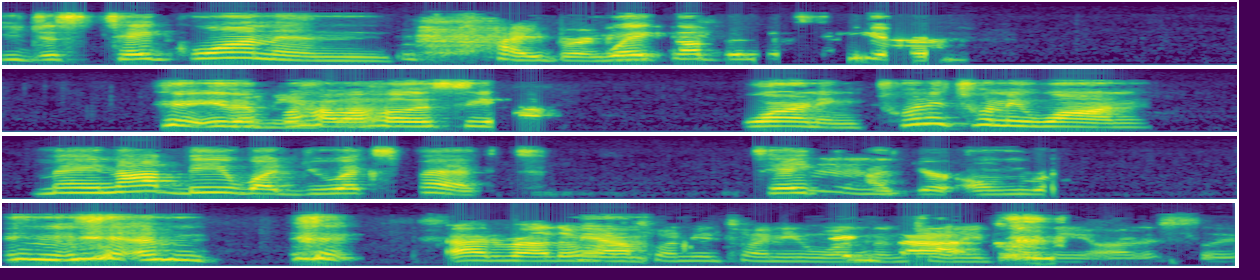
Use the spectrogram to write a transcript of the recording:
You just take one and Hibernate. wake up in this year. Y I después need abajo decía, warning, 2021 may not be what you expect. Take Hmm. at your own risk. I'd rather Yeah, have 2021 than exactly. 2020, honestly.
